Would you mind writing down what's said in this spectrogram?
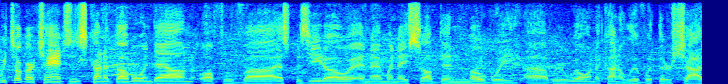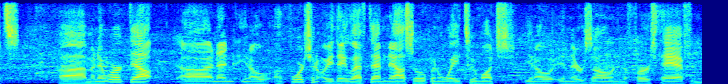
we took our chances, kind of doubling down off of uh, Esposito, and then when they subbed in Mobley, uh, we were willing to kind of live with their shots, um, and it worked out. Uh, and then you know, unfortunately, they left them now open way too much, you know, in their zone in the first half, and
